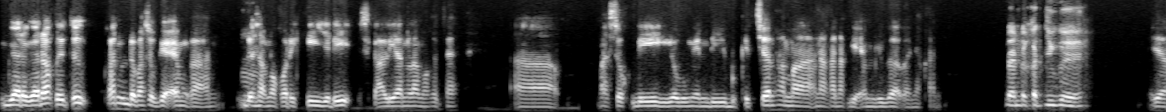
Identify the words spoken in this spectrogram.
Gara-gara waktu itu kan udah masuk GM kan, udah Hmm. sama Koriki, jadi sekalian lah maksudnya eh, masuk digabungin di Bukit Cion sama anak-anak GM juga banyak kan. Dan dekat juga ya. Ya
